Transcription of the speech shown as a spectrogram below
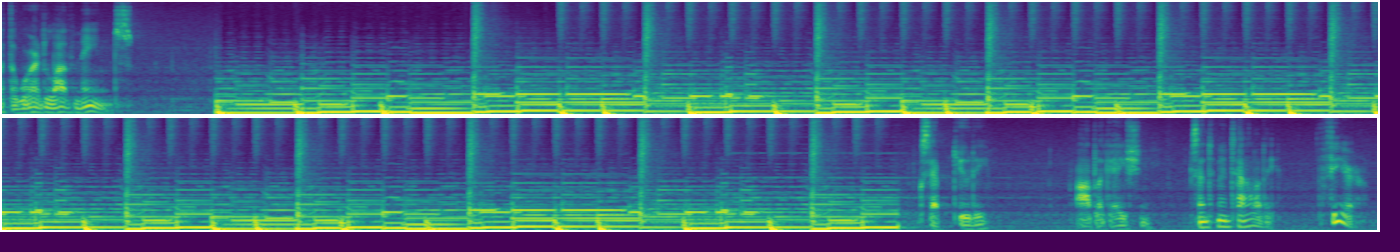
what the word love means. Accept duty, obligation, sentimentality, fear,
